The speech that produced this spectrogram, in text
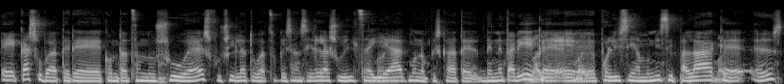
E, kasu bat ere kontatzen duzu, ez? Fusilatu batzuk izan zirela suhiltzaileak, bueno, pizka bat, eh, denetarik, Bai, eh, bai. polizia municipalak, Bai. eh, ez?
